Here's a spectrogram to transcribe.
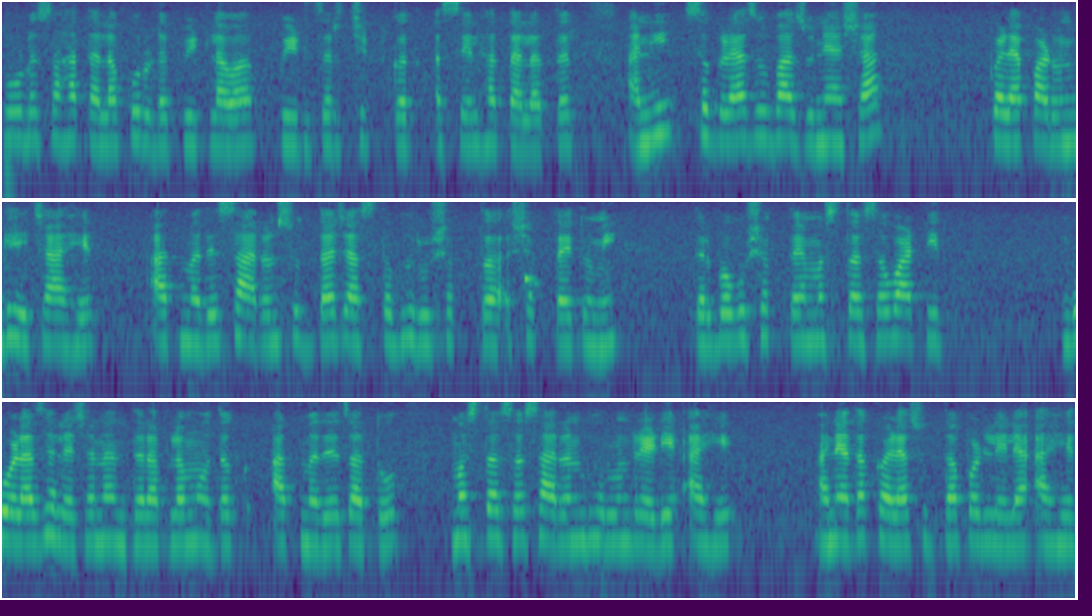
थोडंसं हाताला कोरडं पीठ लावा. पीठ जर चिटकत असेल हाताला तर. आणि सगळ्याच बाजूने अशा कळ्या पाडून घ्यायच्या आहेत. आतमध्ये सारणसुद्धा जास्त भरू शकता शकताय तुम्ही. तर बघू शकताय मस्त असं वाटीत गोळा झाल्याच्यानंतर आपला मोदक आतमध्ये जातो. मस्त असं सारण भरून रेडी आहे. आणि आता कळ्यासुद्धा पडलेल्या आहेत.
